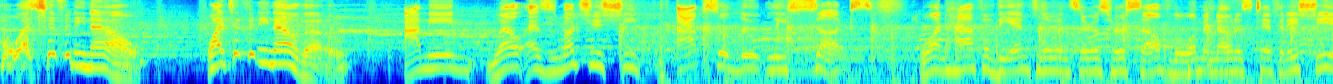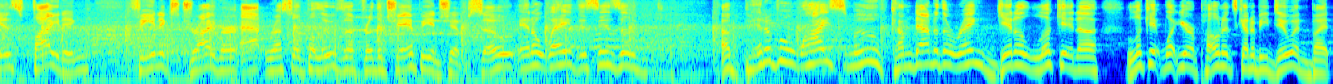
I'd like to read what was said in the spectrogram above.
Why Tiffany now? Why Tiffany now though? I mean, well, as much as she absolutely sucks, one half of the influencers herself, the woman known as Tiffany, she is fighting Phoenix Driver at WrestlePalooza for the championship. So, in a way, this is a a bit of a wise move. Come down to the ring, get a look at uh look at what your opponent's going to be doing, but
